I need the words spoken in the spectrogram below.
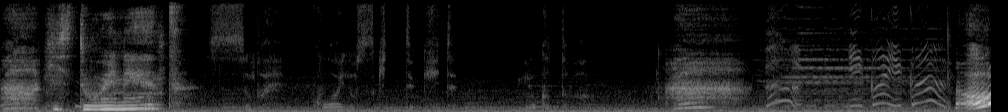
He's doing it. Oh!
